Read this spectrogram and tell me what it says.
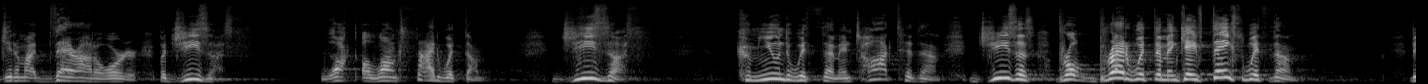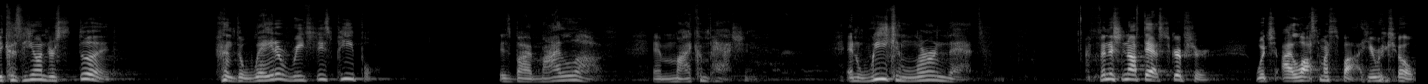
get them out, they're out of order. But Jesus walked alongside with them. Jesus communed with them and talked to them. Jesus broke bread with them and gave thanks with them because he understood the way to reach these people is by my love and my compassion. And we can learn that. Finishing off that scripture, which I lost my spot. Here we go.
